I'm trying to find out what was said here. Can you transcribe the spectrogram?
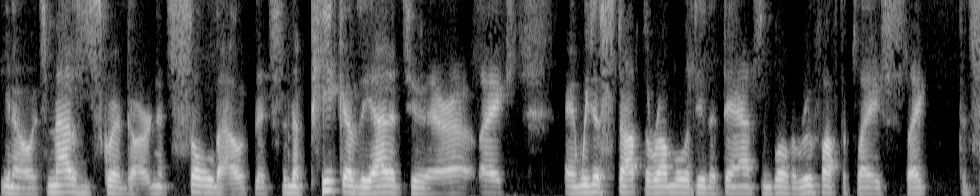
You know, it's Madison Square Garden. It's sold out. It's in the peak of the Attitude Era. Like, and we just stopped the Rumble to do the dance and blow the roof off the place. Like, it's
